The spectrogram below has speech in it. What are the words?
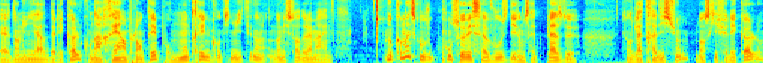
euh, dans l'univers de l'école qu'on a réimplanté pour montrer une continuité dans, dans l'histoire de la marine. Donc comment est-ce que vous concevez ça, vous, disons, cette place de, de la tradition dans ce qui fait l'école.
